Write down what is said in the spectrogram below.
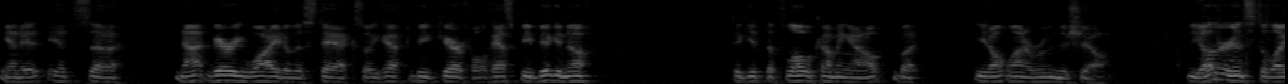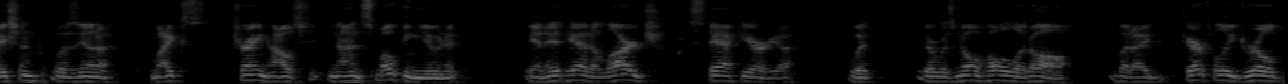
and it, it's uh, not very wide of a stack so you have to be careful. It has to be big enough to get the flow coming out but you don't want to ruin the shell. The other installation was in a Mike's train house non-smoking unit and it had a large stack area with there was no hole at all but I carefully drilled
